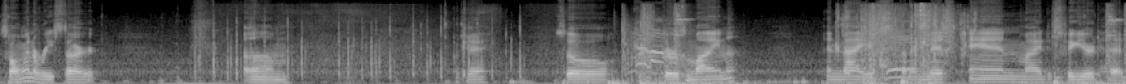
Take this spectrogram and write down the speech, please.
So I'm gonna restart. Um... Okay. So, there was mine, a knife that I missed, and my disfigured head.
